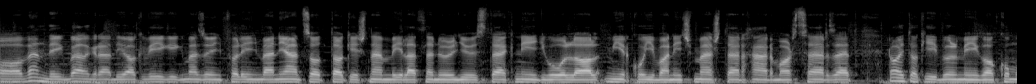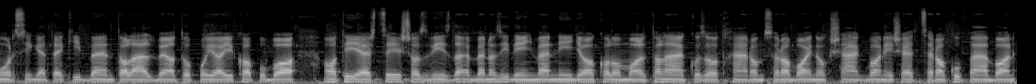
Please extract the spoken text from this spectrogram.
A vendég belgrádiak végig mezőny fölényben játszottak, és nem véletlenül győztek négy góllal. Mirko Ivanics mester hármas szerzett, rajta kívül még a Komor-szigeteki Ben talált be a topolyai kapuba. A TSC és az Vízda ebben az idényben négy alkalommal találkozott, háromszor a bajnokságban és egyszer a kupában,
